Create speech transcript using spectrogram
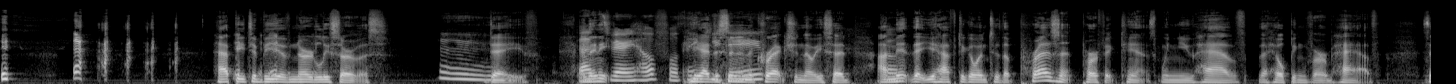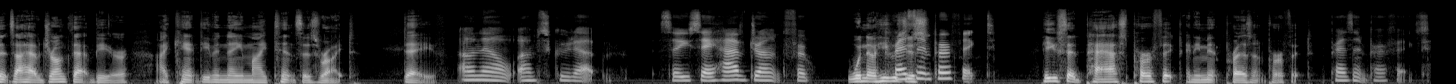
Happy to be of nerdly service. Dave. That's he, very helpful. Thank he had you, to send in a correction, though. He said, I Oh. meant that you have to go into the present perfect tense when you have the helping verb have. Since I have drunk that beer, I can't even name my tenses right. Dave. Oh no, I'm screwed up. So you say have drunk for Well, no, he was present just perfect. He said past perfect, and he meant present perfect. Present perfect.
